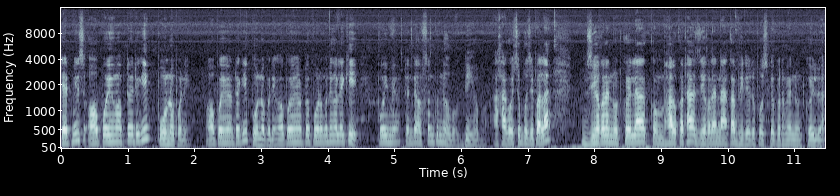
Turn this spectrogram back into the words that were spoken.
ডেট মিনছ অপৰিসমাপ্ত এইটো কি? পৌৰ্ণপণিক অপৰিসমাপ্ত কি? পৌৰ্ণপণিক অপৰিসমাপ্ত পৌৰ্ণপণিক হ'লে কি? পৰিমেয় তেন্তে অপশ্যন কোনটো হ'ব? বি হ'ব। আশা কৰিছোঁ বুজি পালা। যিসকলে নোট কৰিলা ভাল কথা। যিসকলে নাই কৰা ভিডিঅ'টো পষ্ট কৰি প্ৰথমে নোট কৰি লোৱা।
